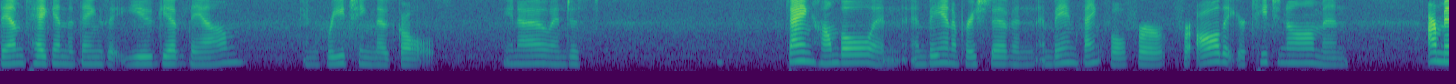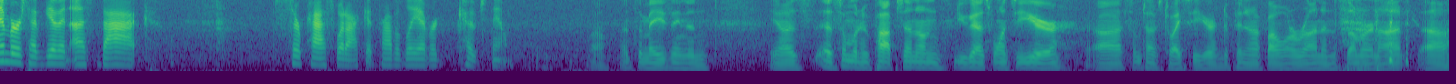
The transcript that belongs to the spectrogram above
them taking the things that you give them and reaching those goals. you know, and just staying humble and, and being appreciative and, and being thankful for, for all that you're teaching them. And our members have given us back surpass what I could probably ever coach them. Wow, that's amazing. And you know, as as someone who pops in on you guys once a year, uh, sometimes twice a year, depending on if I want to run in the summer or not, uh,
